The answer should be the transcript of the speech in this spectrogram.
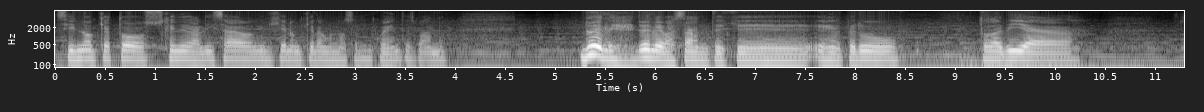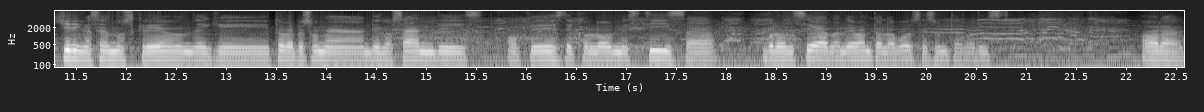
sino que a todos generalizaron y dijeron que eran unos delincuentes, banda. Duele, duele bastante que en el Perú todavía quieren hacernos creer de que toda persona de los Andes o que es de color mestiza, bronceada, levanta la voz, es un terrorista. Ahora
